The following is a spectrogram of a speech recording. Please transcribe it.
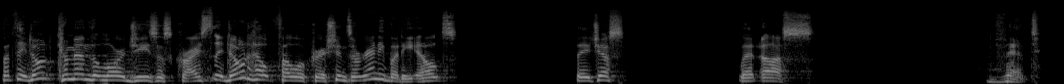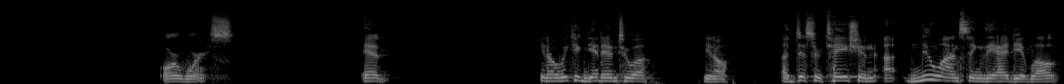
But they don't commend the Lord Jesus Christ. They don't help fellow Christians or anybody else. They just let us vent or worse. And, you know, we can get into a, you know, a dissertation uh, nuancing the idea of, well,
